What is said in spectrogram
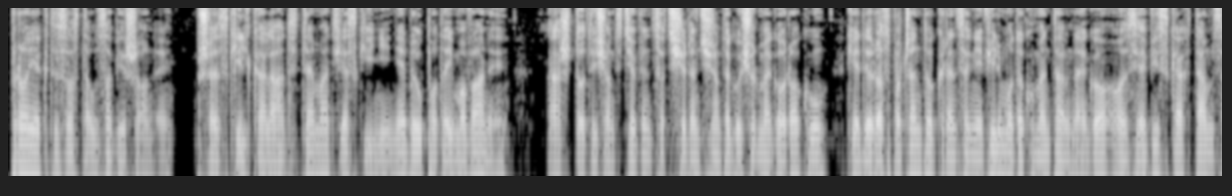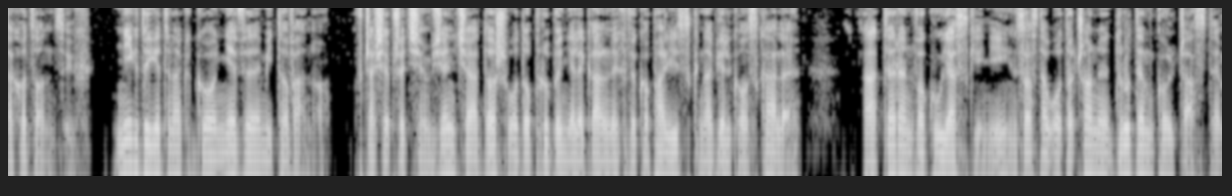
projekt został zawieszony. Przez kilka lat temat jaskini nie był podejmowany, aż do 1977 roku, kiedy rozpoczęto kręcenie filmu dokumentalnego o zjawiskach tam zachodzących. Nigdy jednak go nie wyemitowano. W czasie przedsięwzięcia doszło do próby nielegalnych wykopalisk na wielką skalę, a teren wokół jaskini został otoczony drutem kolczastym.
